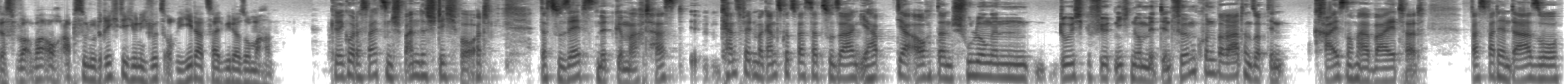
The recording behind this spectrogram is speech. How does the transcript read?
das war, war auch absolut richtig und ich würde es auch jederzeit wieder so machen. Gregor, das war jetzt ein spannendes Stichwort, dass du selbst mitgemacht hast. Kannst vielleicht mal ganz kurz was dazu sagen? Ihr habt ja auch dann Schulungen durchgeführt, nicht nur mit den Firmenkundenberatern, sondern habt den Kreis nochmal erweitert. Was war denn da so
